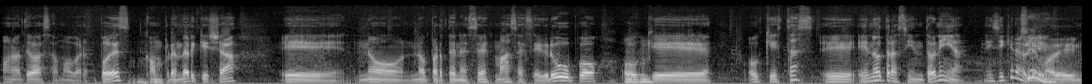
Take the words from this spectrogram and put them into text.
o no te vas a mover? Podés comprender que ya eh, no, no perteneces más a ese grupo o que o que estás eh, en otra sintonía. Ni siquiera hablemos de.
